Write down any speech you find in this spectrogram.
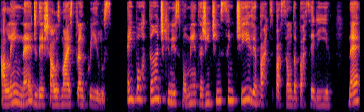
além né, de deixá-los mais tranquilos? É importante que nesse momento a gente incentive a participação da parceria, né?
